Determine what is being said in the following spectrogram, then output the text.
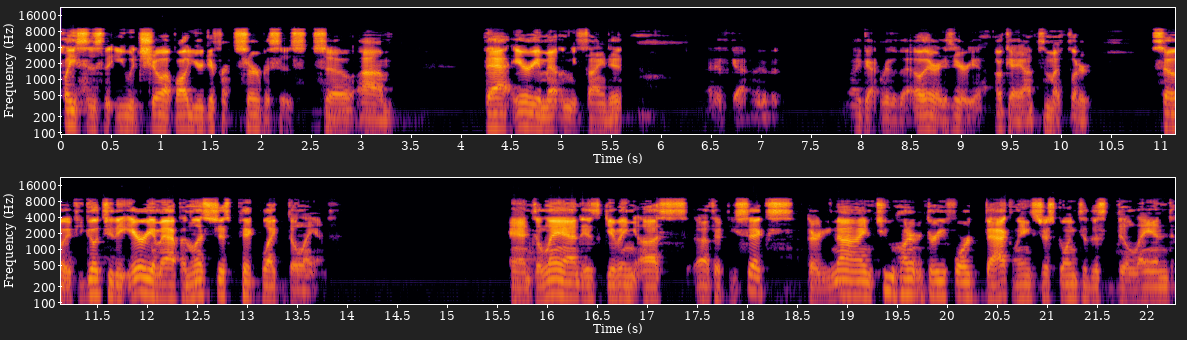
places that you would show up, all your different services. So um, that area let me find it. I might have gotten rid of it. I gotten rid of that. Oh, there it is, area. Okay, onto my footer. So if you go to the area map, and let's just pick like DeLand. And DeLand is giving us uh, 56, 39, 234 backlinks just going to this DeLand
